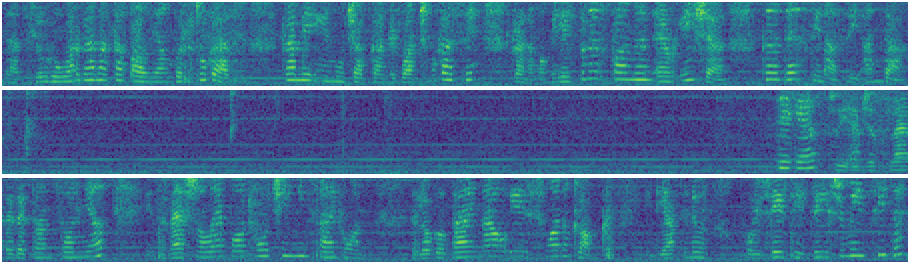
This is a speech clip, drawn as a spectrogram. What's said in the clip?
dan seluruh warga anak kapal yang bertugas. Kami ingin mengucapkan ribuan terima kasih kerana memilih penerbangan Air Asia ke destinasi anda. Dear guests, we have just landed at Tan Son Nhat International Airport, Ho Chi Minh, Saigon. The local time now is 1 o'clock in the afternoon. For your safety, please remain seated.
